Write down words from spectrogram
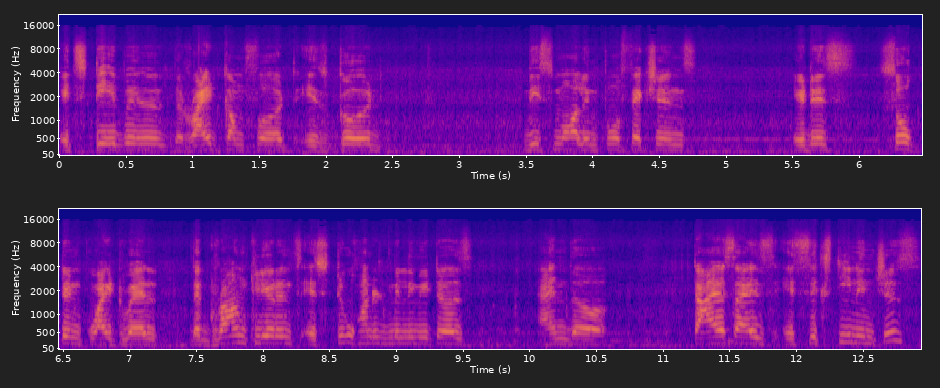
It's stable, the ride comfort is good. These small imperfections, it is soaked in quite well. The ground clearance is 200 millimeters and the tire size is 16 inches.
